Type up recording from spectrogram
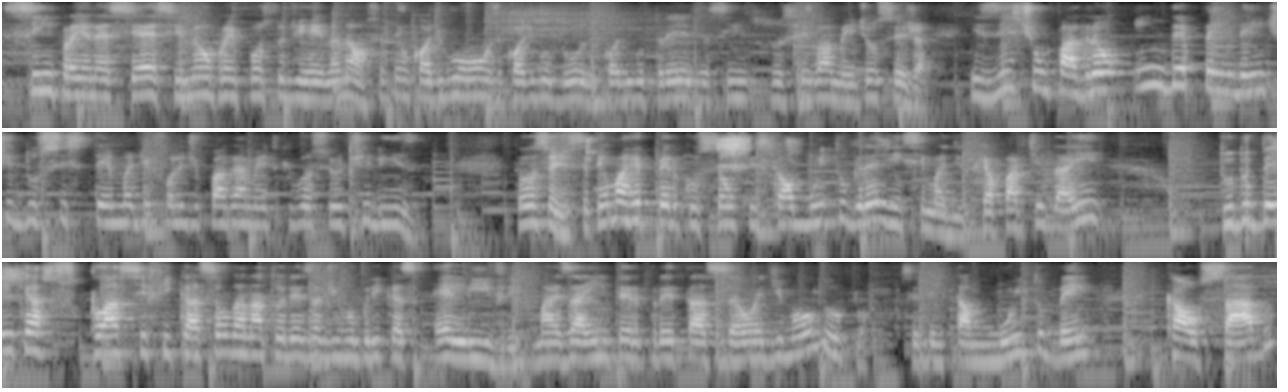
sim para INSS e não para imposto de renda. Não, você tem o código 11, código 12, código 13, assim sucessivamente. Ou seja, existe um padrão independente do sistema de folha de pagamento que você utiliza. Então, ou seja, você tem uma repercussão fiscal muito grande em cima disso, porque a partir daí tudo bem que a classificação da natureza de rubricas é livre, mas a interpretação é de mão dupla. Você tem que estar muito bem calçado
